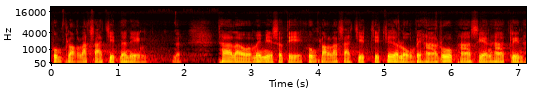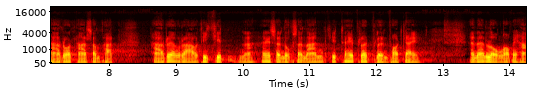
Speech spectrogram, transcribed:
คุ้มครองรักษาจิตนั่นเองนะถ้าเราไม่มีสติคุ้มครองรักษาจิต จิตก็จะหลงไปหารูปหาเสียง หากลิ่นหารสหาสัมผัส หาเรื่องราวที่คิดนะให้สนุกสนานคิดให้เพลิดเพลินพอใจ อันนั้นหลงออกไปหา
